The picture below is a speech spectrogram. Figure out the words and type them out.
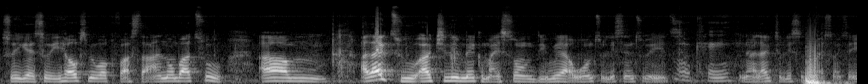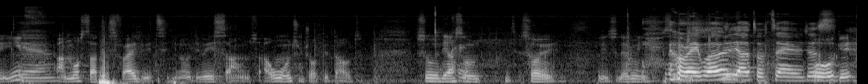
So you get, so it helps me work faster. And number two, um, I like to actually make my song the way I want to listen to it. okay. You know, I like to listen to my song. So if Yeah. I'm not satisfied with you know the way it sounds, I won't want to drop it out. So there Okay. are some. Sorry, please let me. say All right, this. we're already Yeah. out of time. Just Oh, okay.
